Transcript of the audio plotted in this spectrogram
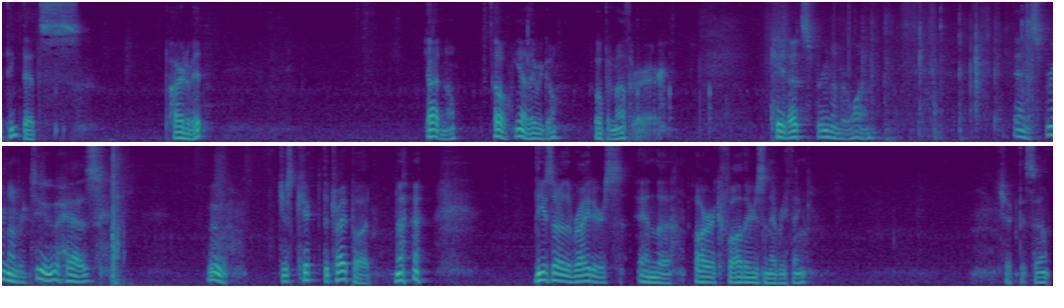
I think that's part of it. I don't know. Oh, yeah, there we go. Open mouth. Okay, that's sprue number one. And sprue number two has... Ooh, just kicked the tripod. These are the riders and the Auric fathers and everything. Check this out.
